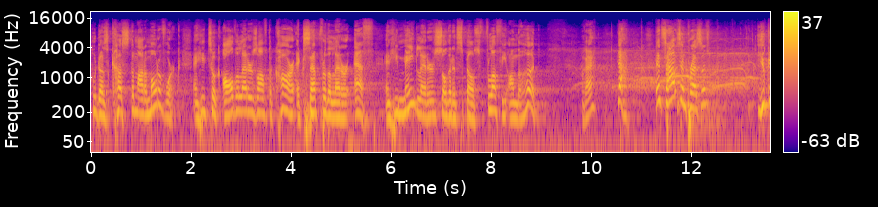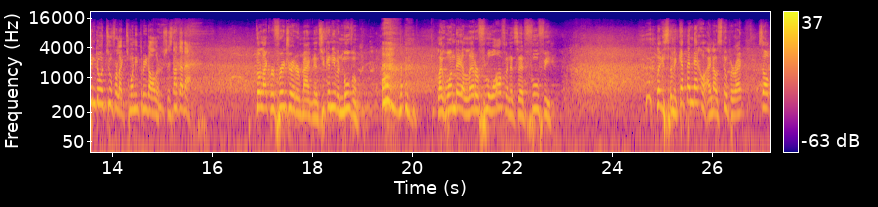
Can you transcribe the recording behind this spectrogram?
who does custom automotive work, and he took all the letters off the car except for the letter F, and he made letters so that it spells fluffy on the hood. Okay? Yeah, it sounds impressive. You can do it too for like $23. It's not that bad. They're like refrigerator magnets, you can even move them. like one day a letter flew off and it said Foofy. Look at me, que pendejo. I know, stupid, right? So,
